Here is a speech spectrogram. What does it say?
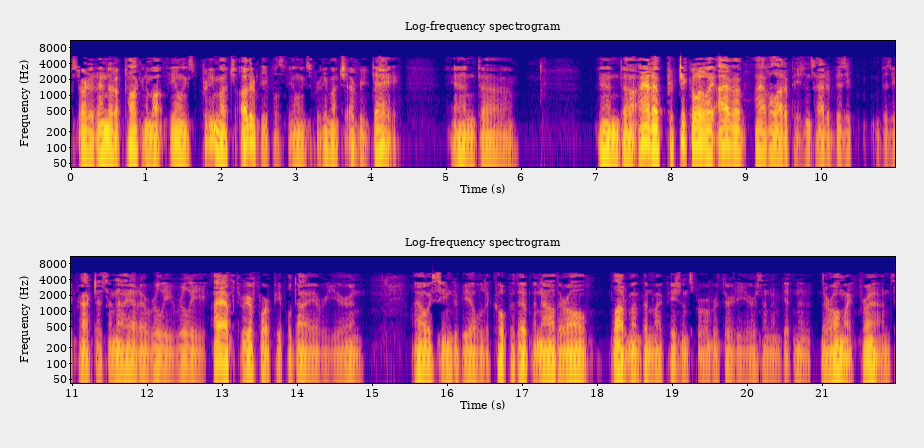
started ended up talking about feelings, pretty much other people's feelings, pretty much every day. And uh, and uh, I had a particularly I have a I have a lot of patients. I had a busy busy practice, and I had a really really I have three or four people die every year, and I always seem to be able to cope with it. But now they're all a lot of them have been my patients for over 30 years, and I'm getting to, they're all my friends.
